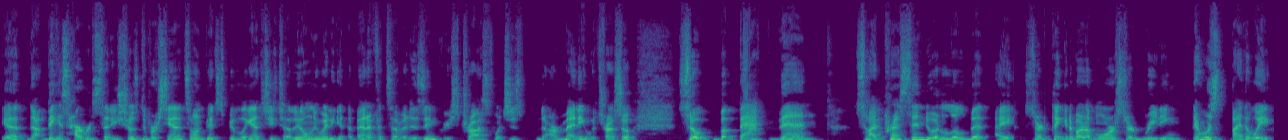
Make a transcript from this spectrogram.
yeah, the biggest Harvard study shows diversity on its own pits people against each other. The only way to get the benefits of it is increased trust, which is there are many with trust. So, so, but back then, so I pressed into it a little bit. I started thinking about it more, started reading. There was, by the way,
